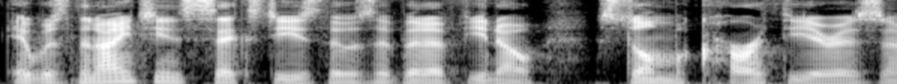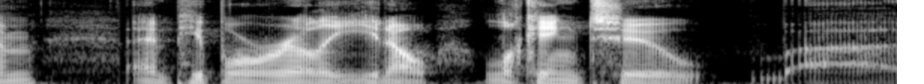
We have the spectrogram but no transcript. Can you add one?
it was the 1960s. There was a bit of you know still McCarthyism, and people were really you know looking to uh,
